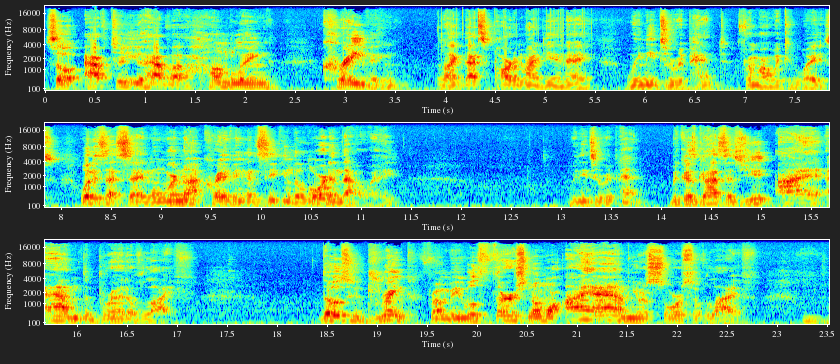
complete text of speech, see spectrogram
So after you have a humbling craving, like that's part of my DNA, we need to repent from our wicked ways. What is that saying? When we're not craving and seeking the Lord in that way, we need to repent. Because God says, I am the bread of life. Those who drink from me will thirst no more. I am your source of life. Mm-hmm.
